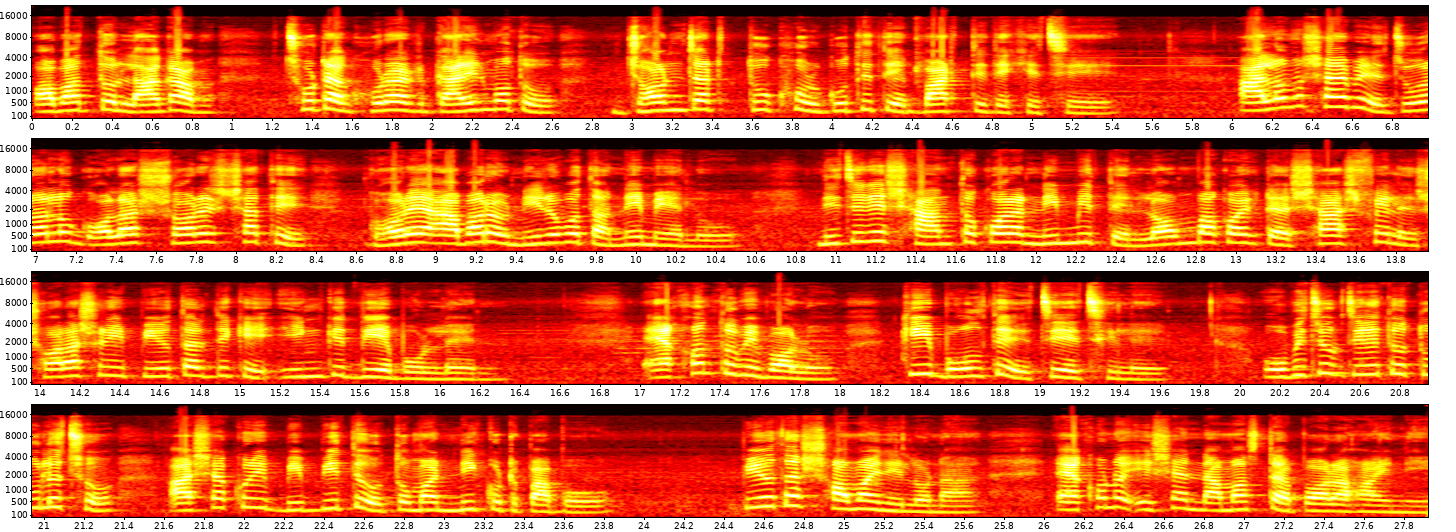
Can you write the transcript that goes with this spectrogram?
অবাধ্য লাগাম ছোটা ঘোড়ার গাড়ির মতো ঝঞ্ঝাট তুখুর গতিতে বাড়তে দেখেছে। আলম সাহেবের জোরালো গলার স্বরের সাথে ঘরে আবারও নীরবতা নেমে এলো। নিজেকে শান্ত করার নিমিত্তে লম্বা কয়েকটা শ্বাস ফেলে সরাসরি প্রিয়তার দিকে ইঙ্গিত দিয়ে বললেন, এখন তুমি বলো, কি বলতে চেয়েছিলে? অভিযোগ যেহেতু তুলেছ, আশা করি বিবৃতিও তোমার নিকট পাবো। প্রিয়তার সময় নিল না। এখনও এশার নামাজটা পড়া হয়নি।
